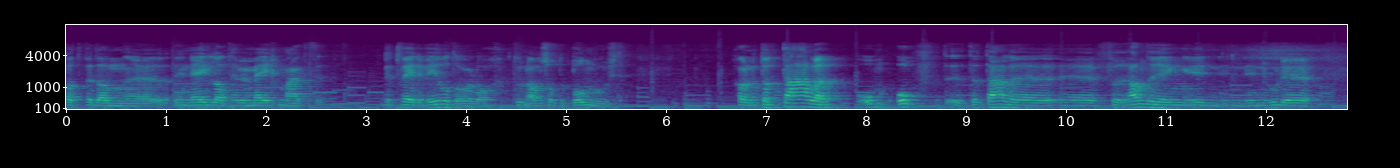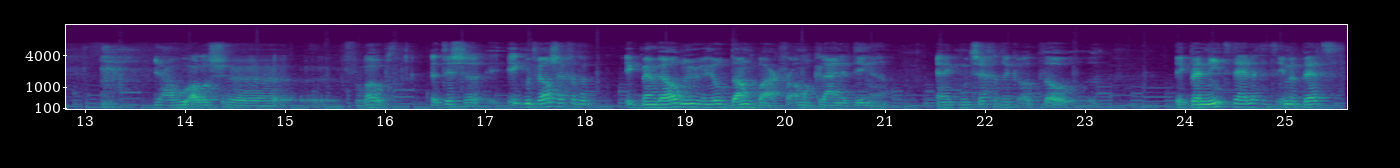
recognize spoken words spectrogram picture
wat we dan eh, in Nederland hebben meegemaakt, de Tweede Wereldoorlog, toen alles op de bon moest. Gewoon een totale, om, op, totale eh, verandering in, in, in hoe, de, ja, hoe alles eh, eh, verloopt. het is, eh, ik moet wel zeggen dat ik ben wel nu heel dankbaar voor allemaal kleine dingen. En ik moet zeggen dat ik ook wel, ik ben niet de hele tijd in mijn bed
